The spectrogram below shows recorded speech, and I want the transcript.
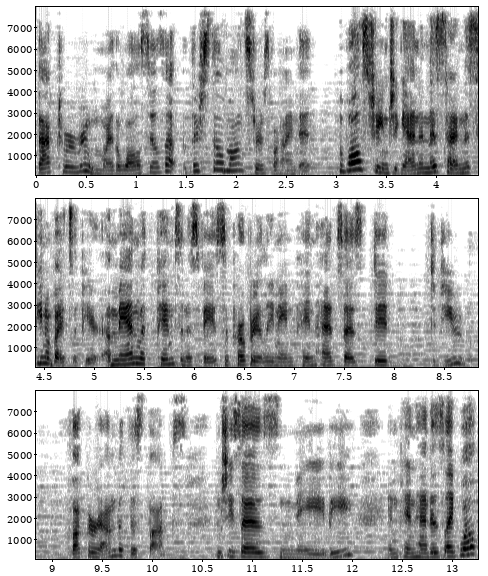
back to her room where the wall seals up, but there's still monsters behind it. The walls change again, and this time the Cenobites appear. A man with pins in his face, appropriately named Pinhead, says, Did did you fuck around with this box? And she says, Maybe. And Pinhead is like, Well,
